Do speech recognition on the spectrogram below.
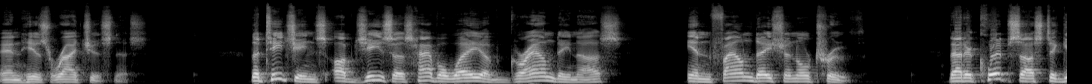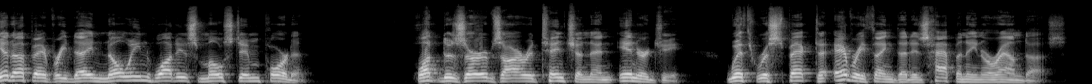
and his righteousness." The teachings of Jesus have a way of grounding us in foundational truth that equips us to get up every day knowing what is most important what deserves our attention and energy with respect to everything that is happening around us.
